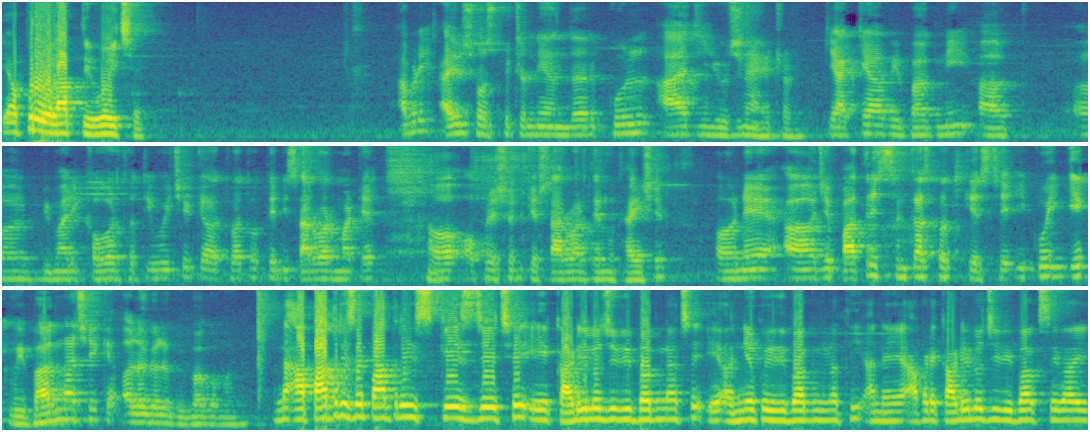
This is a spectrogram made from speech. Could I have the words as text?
એ અપ્રુવલ આપતી હોય છે. આપણી આયુષ હોસ્પિટલની અંદર કુલ આ જ યોજના હેઠળ કયા કયા વિભાગની બીમારી કવર થતી હોય છે કે અથવા તો તેની સારવાર માટે ઓપરેશન કે સારવાર તેનું થાય છે? અને આ જે પાંત્રીસ શંકાસ્પદ કેસ છે એ કોઈ એક વિભાગના છે કે અલગ અલગ વિભાગોમાં અને આ પાંત્રીસે પાંત્રીસ કેસ જે છે એ કાર્ડિયોલોજી વિભાગના છે એ અન્ય કોઈ વિભાગના નથી. અને આપણે કાર્ડિયોલોજી વિભાગ સિવાય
